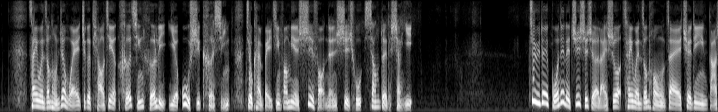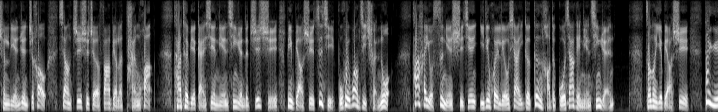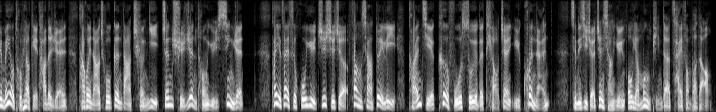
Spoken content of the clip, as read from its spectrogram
蔡英文总统认为这个条件合情合理，也务实可行，就看北京方面是否能试出相对的善意。至于对国内的支持者来说，蔡英文总统在确定达成连任之后，向支持者发表了谈话。他特别感谢年轻人的支持，并表示自己不会忘记承诺。他还有四年时间，一定会留下一个更好的国家给年轻人。总统也表示，对于没有投票给他的人，他会拿出更大诚意，争取认同与信任。他也再次呼吁支持者放下对立，团结克服所有的挑战与困难。前天记者郑祥云、欧阳梦平的采访报道。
